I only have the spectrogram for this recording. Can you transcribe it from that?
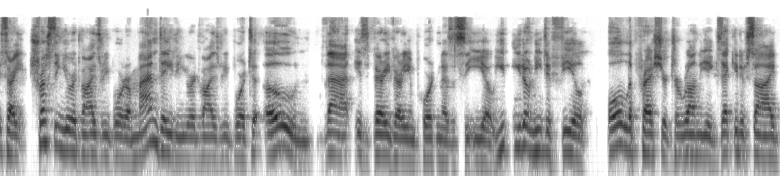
sorry, trusting your advisory board or mandating your advisory board to own that is very, very important as a CEO. You you don't need to feel all the pressure to run the executive side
